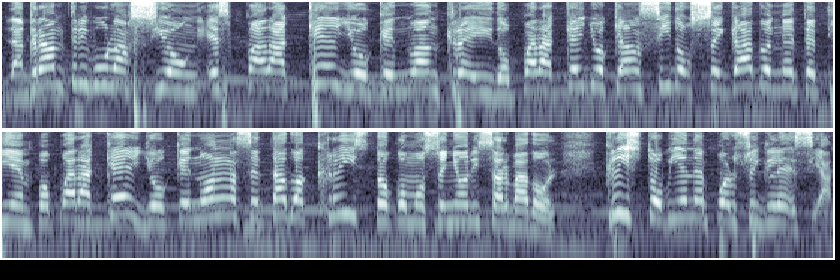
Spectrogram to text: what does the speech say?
La gran tribulación es para aquellos que no han creído, para aquellos que han sido cegados en este tiempo, para aquellos que no han aceptado a Cristo como Señor y Salvador. Cristo viene por su iglesia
